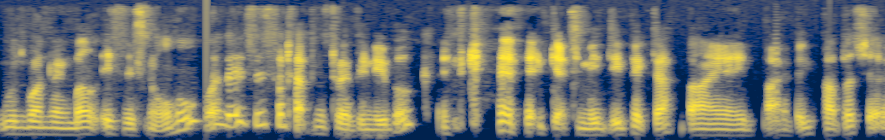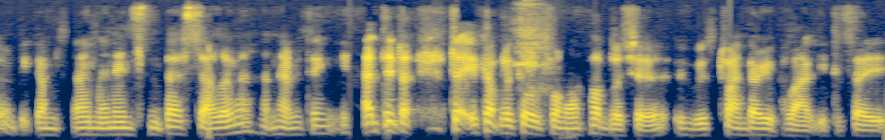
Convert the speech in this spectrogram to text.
was wondering, well, is this normal? Well, is this what happens to every new book? It, it gets immediately picked up by by a big publisher and becomes um, an instant bestseller and everything. I did uh, take a couple of calls from our publisher who was trying very politely to say,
